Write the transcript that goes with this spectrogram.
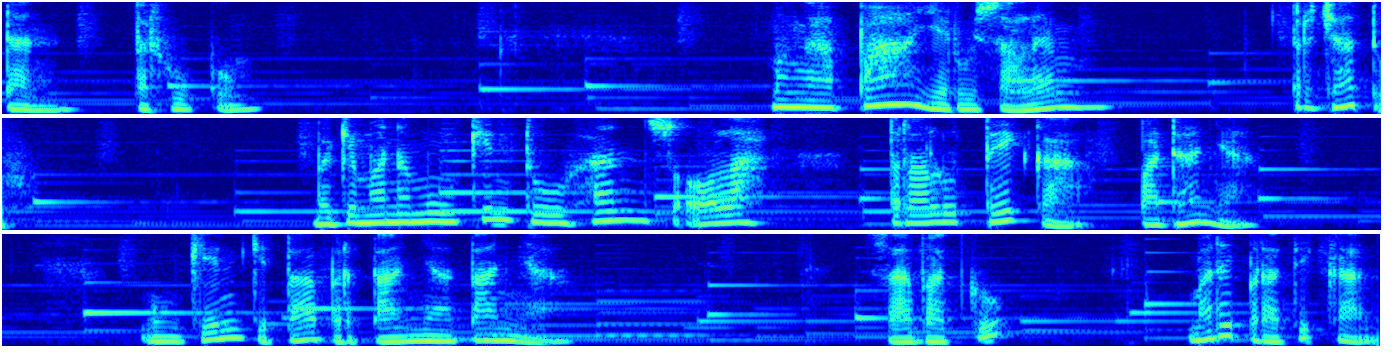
dan terhukum. Mengapa Yerusalem terjatuh? Bagaimana mungkin Tuhan seolah terlalu teka padanya? Mungkin kita bertanya-tanya. Sahabatku, mari perhatikan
